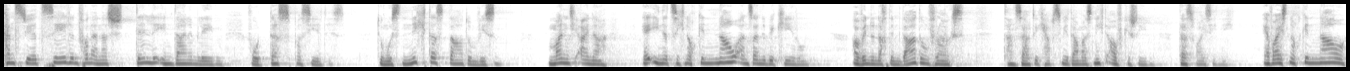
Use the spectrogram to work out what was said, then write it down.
Kannst du erzählen von einer Stelle in deinem Leben, wo das passiert ist? Du musst nicht das Datum wissen. Manch einer erinnert sich noch genau an seine Bekehrung. Aber wenn du nach dem Datum fragst, dann sagt er, ich habe es mir damals nicht aufgeschrieben. Das weiß ich nicht. Er weiß noch genau,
